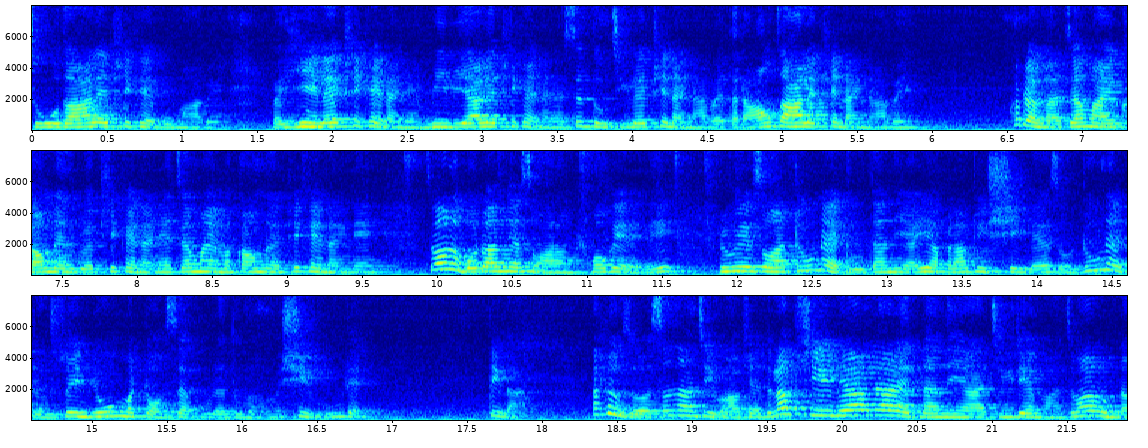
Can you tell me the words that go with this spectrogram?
ဂျိုသားလည်းဖြစ်ခဲ့ဘူးမှာပဲဘယင်လည်းဖြစ်ခဲ့နိုင်တယ်မိဖုရားလည်းဖြစ်ခဲ့နိုင်တယ်စစ်သူကြီးလည်းဖြစ်နိုင်တာပဲတရောင်းသားလည်းဖြစ်နိုင်တာပဲဟုတ်တယ်လားကျမ်းမာရေးကောင်းတဲ့သူတွေဖြစ်ခဲ့နိုင်တယ်ကျမ်းမာရေးမကောင်းတဲ့ဖြစ်ခဲ့နိုင်တယ်ကျွန်တော်တို့ဗုဒ္ဓမြတ်စွာတော့ချောခဲ့တယ်လေလူတွေဆိုတာတူးနဲ့တူးတန်တရားကြီးကဘယ်လောက်ထိရှည်လဲဆိုတူးနဲ့တူးဆွေမျိုးမတော်ဆက်ဘူးတဲ့သူကမရှိဘူးတဲ့သိလား အဲ့လိုဆိုတော့စဉ်းစားကြည့်ပါဦးရှင်ဒီလောက်ရှည်လျားလျားတဲ့တန်တရားကြီးတဲ့မှာကျမတို့င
